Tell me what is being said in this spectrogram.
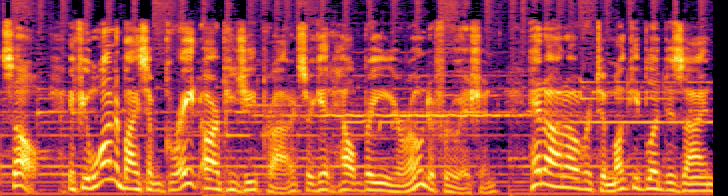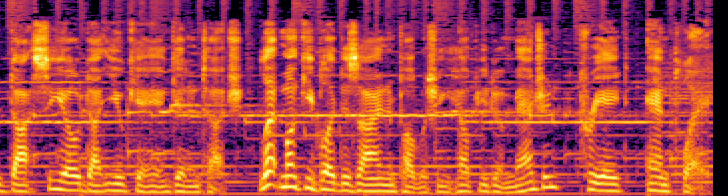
So, if you want to buy some great RPG products or get help bringing your own to fruition, head on over to monkeyblooddesign.co.uk and get in touch. Let Monkey Blood Design and Publishing help you to imagine, create, and play.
